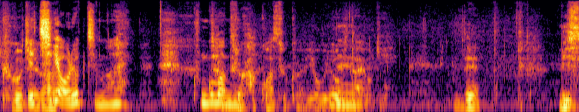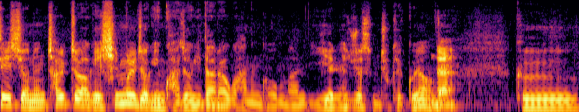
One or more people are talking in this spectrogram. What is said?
그거 예측이 어렵지만 궁금합니다. 갖고 왔을 거예요. 여기 네. 여기다 여기. 근데 리세션은 철저하게 실물적인 과정이다라고 하는 것만 이해를 해주셨으면 좋겠고요. 네. 그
